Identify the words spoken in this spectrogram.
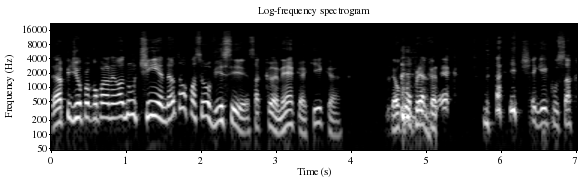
Ela pediu para eu comprar um negócio, não tinha, daí eu tava passando, eu vi esse, essa caneca aqui, cara, daí eu comprei a caneca, Daí cheguei com o saco.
